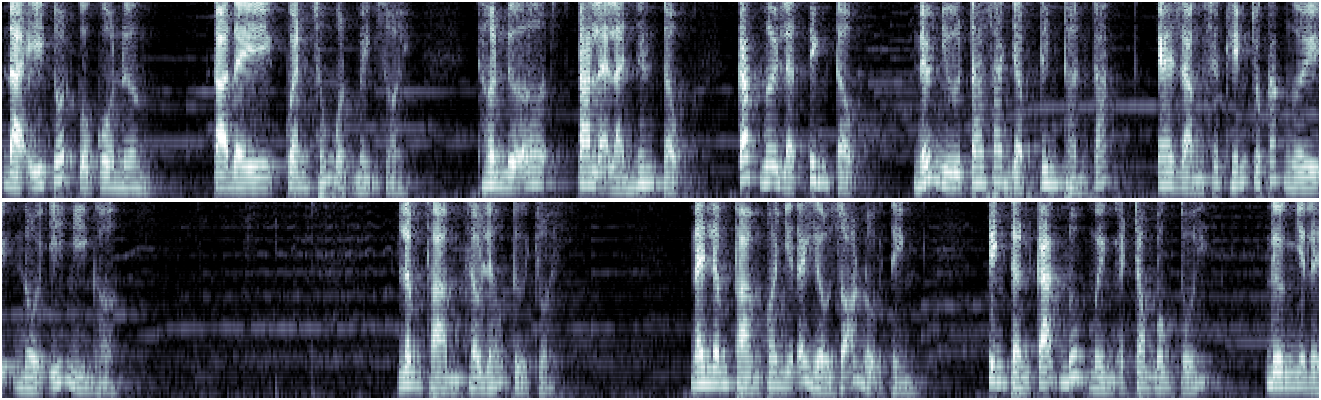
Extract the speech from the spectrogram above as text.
Đại ý tốt của cô nương, Ta đây quen sống một mình rồi. Hơn nữa, ta lại là nhân tộc, Các ngươi là tinh tộc. Nếu như ta gia nhập tinh thần các E rằng sẽ khiến cho các người nổi ý nghi ngờ. Lâm Phạm khéo léo từ chối. Nay Lâm Phạm coi như đã hiểu rõ nội tình. Tinh thần các núp mình ở trong bóng tối, Đương nhiên là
